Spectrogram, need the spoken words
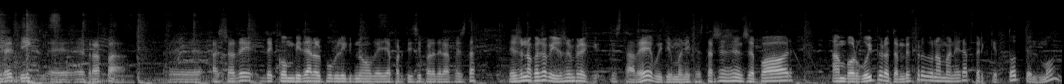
Et dic, eh, Rafa, eh, això de, de convidar al públic no gay a participar de la festa és una cosa que jo sempre que, que està bé, vull dir, manifestar-se sense por, amb orgull, però també fer-ho d'una manera perquè tot el món,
